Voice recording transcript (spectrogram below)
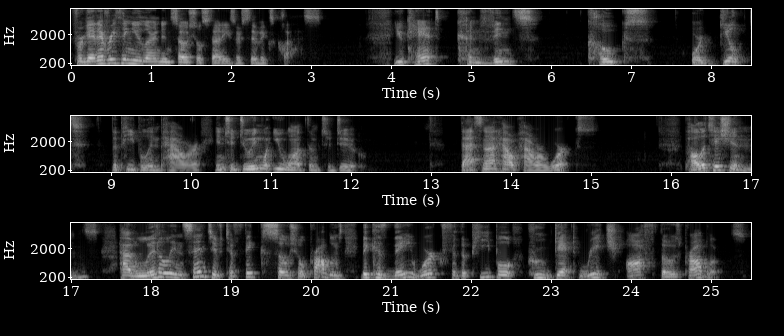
Forget everything you learned in social studies or civics class. You can't convince, coax, or guilt the people in power into doing what you want them to do. That's not how power works. Politicians have little incentive to fix social problems because they work for the people who get rich off those problems.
